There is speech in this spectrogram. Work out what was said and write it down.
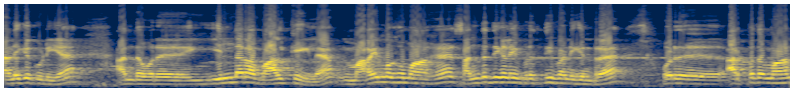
தணிக்கக்கூடிய அந்த ஒரு இல்லற வாழ்க்கையில மறைமுகமாக சந்ததிகளை விருத்தி பண்ணுகின்ற ஒரு அற்புதமான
